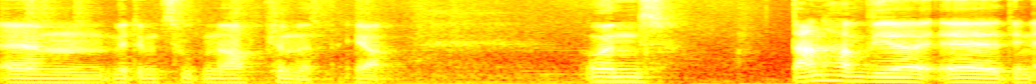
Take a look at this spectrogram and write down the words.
ähm, mit dem Zug nach Plymouth, ja. Und dann haben wir äh, den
